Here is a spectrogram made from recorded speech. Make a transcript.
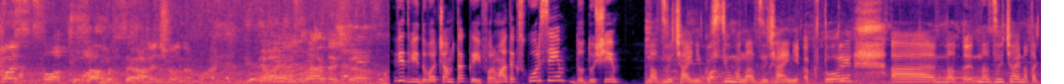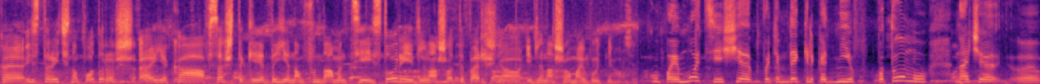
Щось слабкувато. Та чого, нормально. Давайте розправити ще раз. Відвідувачам такий формат екскурсії до душі. Надзвичайні костюми, надзвичайні актори, надзвичайна така історична подорож, яка все ж таки дає нам фундамент цієї історії для нашого теперішнього і для нашого майбутнього. купа емоцій. Ще потім декілька днів по тому, наче е,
